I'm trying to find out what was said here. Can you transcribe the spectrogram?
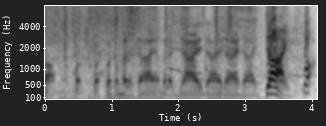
Oh, fuck, fuck, fuck, I'm gonna die, I'm gonna die, die, die, die, die! Fuck!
